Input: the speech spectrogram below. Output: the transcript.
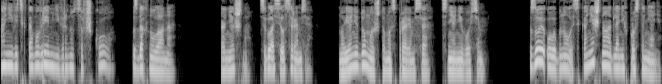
«Они ведь к тому времени вернутся в школу», — вздохнула она. «Конечно», — согласился Рэмзи. «Но я не думаю, что мы справимся с няней восемь». Зоя улыбнулась. Конечно, она для них просто няня.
